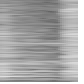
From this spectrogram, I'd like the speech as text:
Bye.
